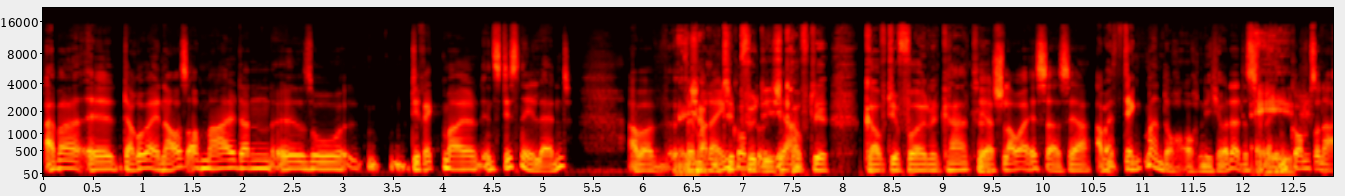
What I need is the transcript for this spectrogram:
Aber äh, darüber hinaus auch mal dann äh, so direkt mal ins Disneyland. Aber wenn ich man da einen Tipp für dich. ja, Kauf, dir, kauf dir vorher eine Karte. ja, schlauer ist das, ja. Aber das denkt man doch auch nicht, oder? Dass du da hinkommst und es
